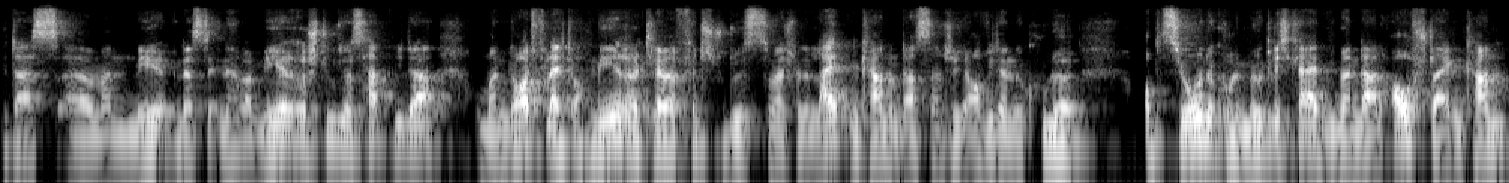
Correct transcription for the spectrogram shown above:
dass, äh, man mehr, dass der Inhaber mehrere Studios hat wieder und man dort vielleicht auch mehrere Clever Fit Studios zum Beispiel leiten kann. Und das ist natürlich auch wieder eine coole Option, eine coole Möglichkeit, wie man da aufsteigen kann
